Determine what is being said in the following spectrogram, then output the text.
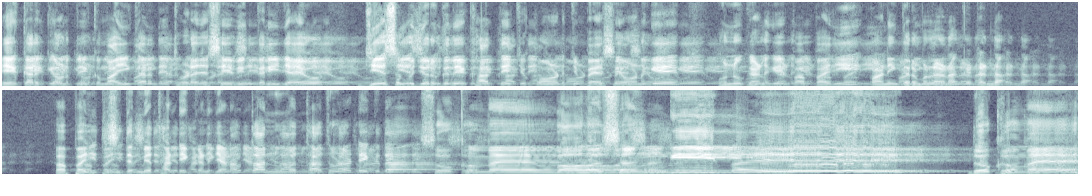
ਇਹ ਕਰਕੇ ਹੁਣ ਤੁਸੀਂ ਕਮਾਈ ਕਰਦੇ ਥੋੜਾ ਜਿਹਾ ਸੇਵਿੰਗ ਕਰੀ ਜਾਇਓ। ਜਿਸ ਬਜ਼ੁਰਗ ਦੇ ਖਾਤੇ ਚ ਅਕਾਊਂਟ ਚ ਪੈਸੇ ਹੋਣਗੇ, ਉਹਨੂੰ ਕਹਿਣਗੇ, ਪਾਪਾ ਜੀ, ਪਾਣੀ ਗਰਮ ਲੈਣਾ ਕਿ ਠੰਡਾ? ਪਾਪਾ ਜੀ ਤੁਸੀਂ ਮੱਥਾ ਟੇਕਣ ਜਾਣਾ ਤੁਹਾਨੂੰ ਮੱਥਾ ਥੋੜਾ ਟੇਕਦਾ। ਸੁਖ ਮੈਂ ਬਹੁ ਸੰਗੀ ਪਏ। ਦੁੱਖ ਮੈਂ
